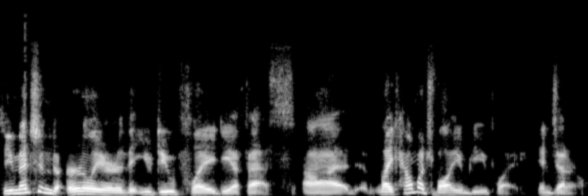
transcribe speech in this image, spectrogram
So you mentioned earlier that you do play DFS. Uh, like, how much volume do you play in general?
